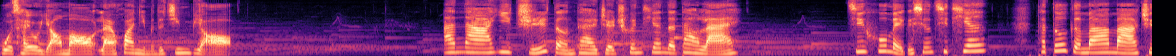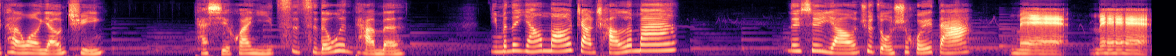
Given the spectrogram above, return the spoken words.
我才有羊毛来换你们的金表。”安娜一直等待着春天的到来。几乎每个星期天，他都跟妈妈去探望羊群。他喜欢一次次的问他们：“你们的羊毛长长了吗？”那些羊却总是回答：“咩咩。”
